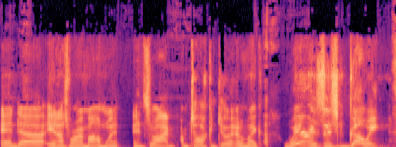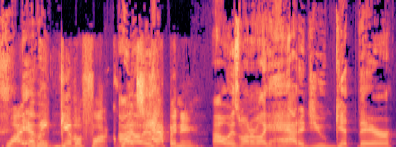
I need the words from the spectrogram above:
And uh, you know that's where my mom went, and so I'm I'm talking to it, and I'm like, "Where is this going? Why Yeah, do we give a fuck? I What's always- happening?" I always wonder, like, how did you get there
